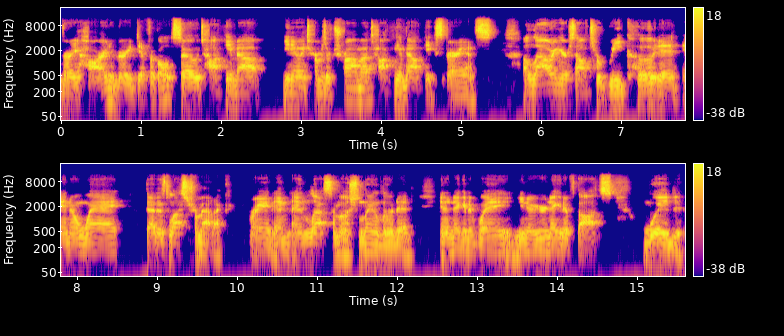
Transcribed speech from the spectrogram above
very hard and very difficult. So, talking about you know, in terms of trauma, talking about the experience, allowing yourself to recode it in a way that is less traumatic, right? And, and less emotionally loaded in a negative way. You know, your negative thoughts would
